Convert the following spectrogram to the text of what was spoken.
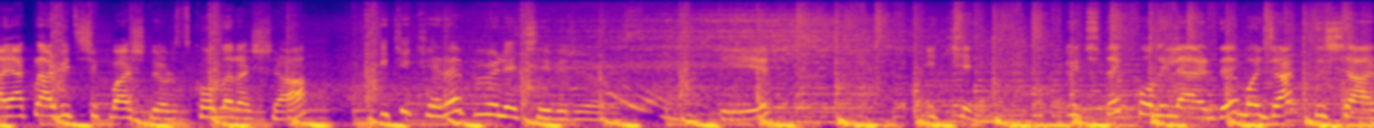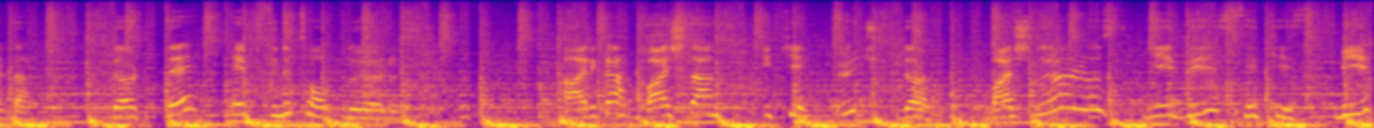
Ayaklar bitişik başlıyoruz. Kollar aşağı. İki kere böyle çeviriyoruz. Bir, iki. Üçte kol ileride, bacak dışarıda. Dörtte hepsini topluyoruz. Harika. Baştan 2, 3, 4. Başlıyoruz. 7, 8. 1, 2,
